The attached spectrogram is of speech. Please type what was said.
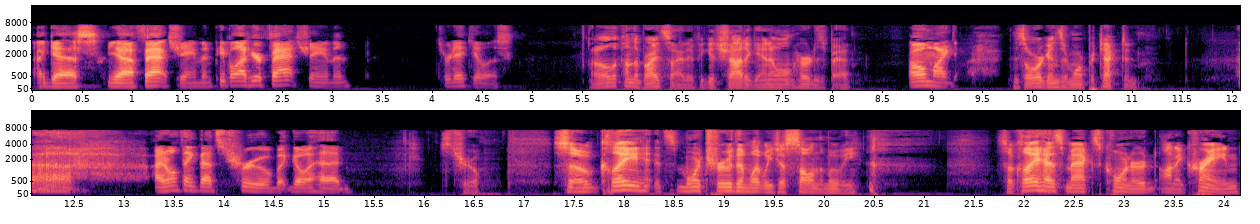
I guess. Yeah, fat shaming. People out here fat shaming. It's ridiculous. Oh, look on the bright side. If he gets shot again, it won't hurt as bad. Oh my god. His organs are more protected. god. I don't think that's true, but go ahead. It's true. So Clay, it's more true than what we just saw in the movie. so Clay has Max cornered on a crane,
